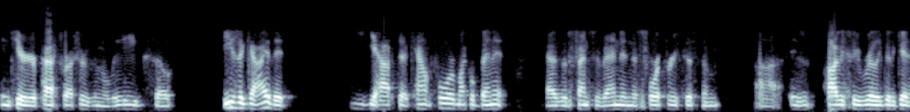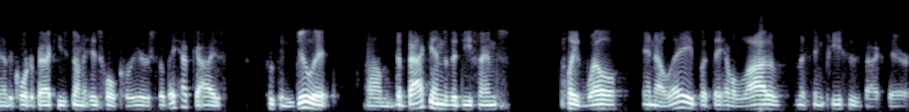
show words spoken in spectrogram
interior pass rushers in the league. So he's a guy that you have to account for. Michael Bennett as a defensive end in this 4 3 system. Uh, is obviously really good at getting at the quarterback. He's done it his whole career. So they have guys who can do it. Um, the back end of the defense played well in LA, but they have a lot of missing pieces back there.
